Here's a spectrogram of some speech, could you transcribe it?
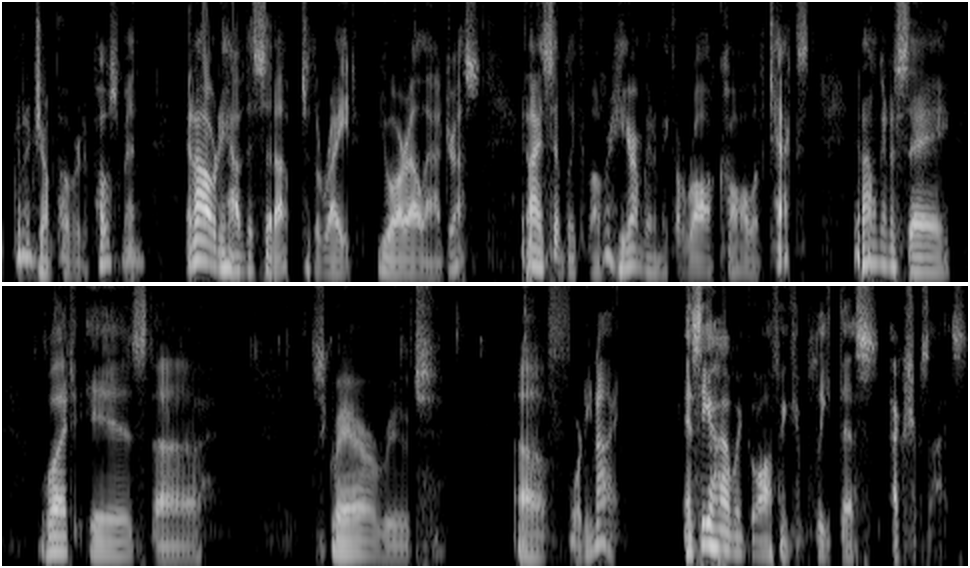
I'm going to jump over to Postman, and I already have this set up to the right URL address. And I simply come over here. I'm going to make a raw call of text. And I'm going to say, what is the square root of 49? And see how we go off and complete this exercise.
